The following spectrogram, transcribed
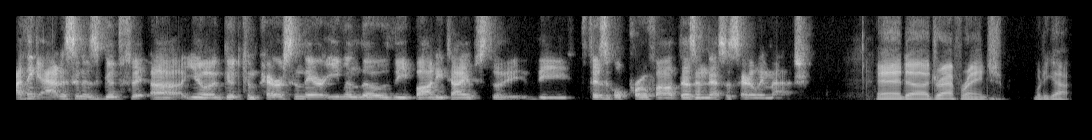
I think Addison is good fit, uh, you know, a good comparison there, even though the body types, the the physical profile doesn't necessarily match. And uh, draft range, what do you got?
